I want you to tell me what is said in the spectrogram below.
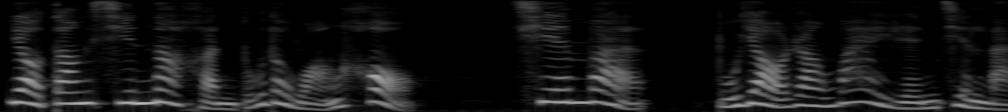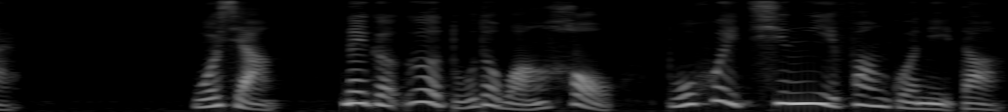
要当心那狠毒的王后，千万不要让外人进来。我想那个恶毒的王后不会轻易放过你的。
